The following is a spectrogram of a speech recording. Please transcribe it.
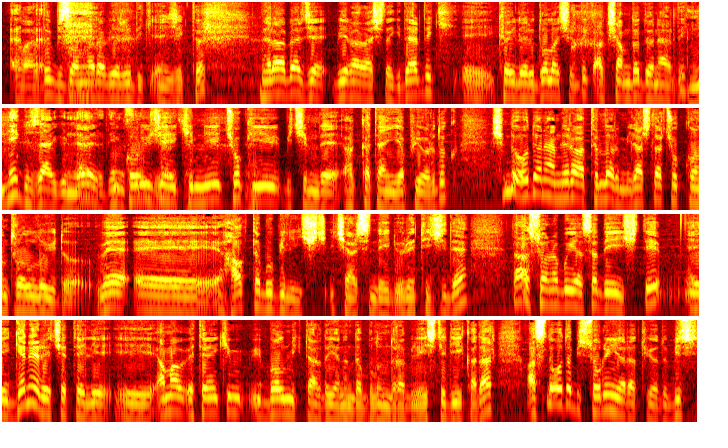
vardı. Biz onlara verirdik enjektör. Beraberce bir araçla giderdik. e, köyleri dolaşırdık. Akşamda dönerdik. Ne güzel günlerdi Evet, değil mi? koruyucu hekimliği çok iyi biçimde hakikaten yapıyorduk. Şimdi o dönemleri hatırlarım. İlaçlar çok kontrollüydü ve e, halk da bu bilinç içerisindeydi üretici de. Daha sonra bu yasa değişti. E, gene reçeteli e, ama veteriner hekim bol miktarda yanında bulundurabiliyor istediği kadar. Aslında o da bir sorun yaratıyordu. Biz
